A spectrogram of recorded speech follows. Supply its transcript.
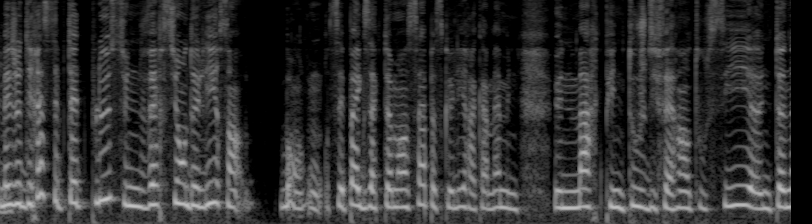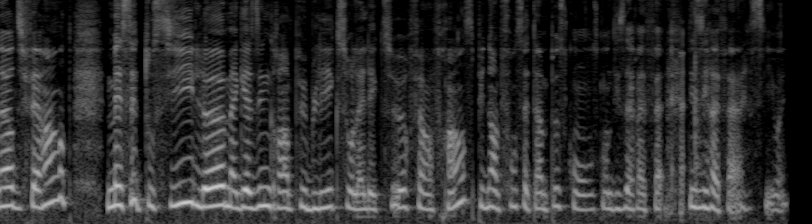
Mais je dirais que c'est peut-être plus une version de Lire sans... Bon, on- c'est pas exactement ça parce que Lire a quand même une, une marque puis une touche différente aussi, euh, une teneur différente, mais c'est aussi le magazine grand public sur la lecture fait en France. Puis dans le fond, c'est un peu ce qu'on qu'on désirait faire, désirait faire ici. Oui.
